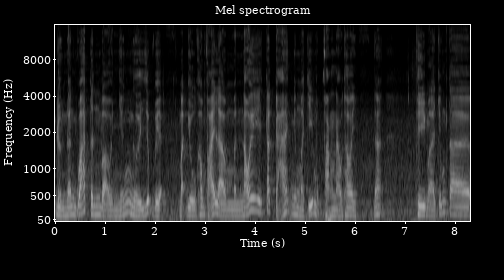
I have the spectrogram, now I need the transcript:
Đừng nên quá tin vào những người giúp việc. Mặc dù không phải là mình nói tất cả, nhưng mà chỉ một phần nào thôi. Đó. Khi mà chúng ta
